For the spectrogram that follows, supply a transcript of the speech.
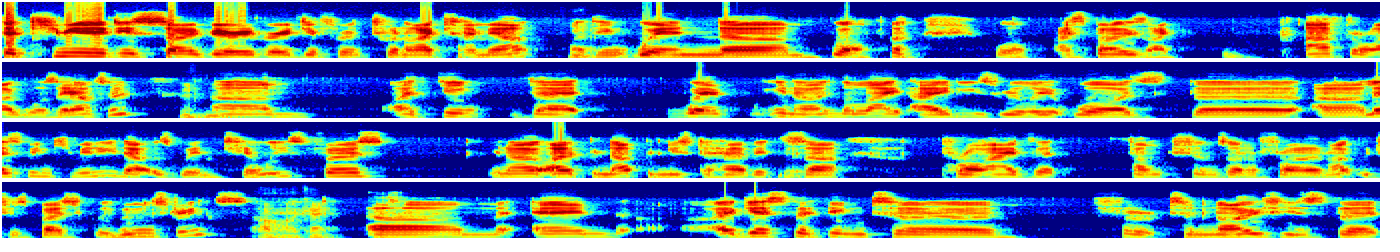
the community is so very very different to when I came out. Yeah. I think when um, well, well, I suppose like after I was outed, mm-hmm. um, I think that when you know in the late eighties, really it was the uh, lesbian community. That was when Tilly's first, you know, opened up and used to have its yeah. uh, private functions on a Friday night, which was basically women's drinks. Oh, okay. Um, and I guess the thing to for, to note is that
